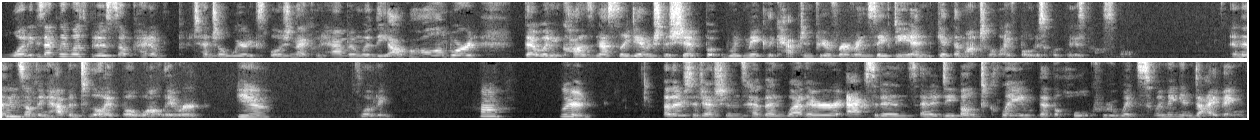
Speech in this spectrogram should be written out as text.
what exactly it was, but it was some kind of potential weird explosion that could happen with the alcohol on board that wouldn't cause necessarily damage to the ship, but would make the captain fear for everyone's safety and get them onto the lifeboat as quickly as possible. And then Hmm. something happened to the lifeboat while they were Yeah. floating. Huh. Weird. Other suggestions have been weather, accidents, and a debunked claim that the whole crew went swimming and diving.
